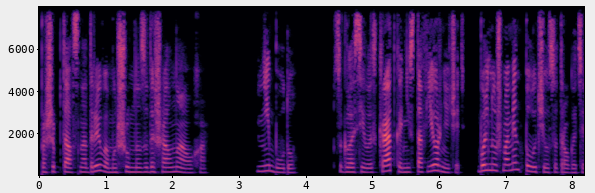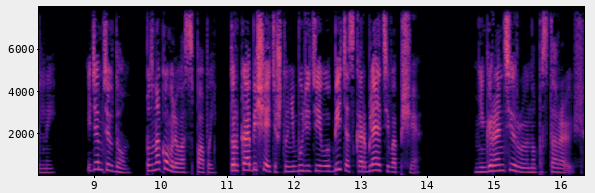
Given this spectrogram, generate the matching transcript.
Прошептал с надрывом и шумно задышал на ухо. Не буду. Согласилась кратко, не став ерничать. Больный уж момент получился трогательный. Идемте в дом. Познакомлю вас с папой. Только обещайте, что не будете его бить, оскорблять и вообще. Не гарантирую, но постараюсь.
